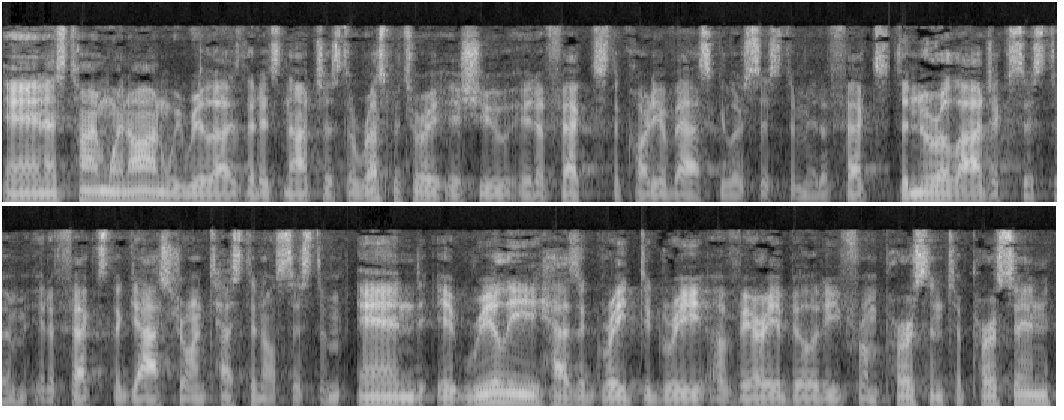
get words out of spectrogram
And as time went on, we realized that it's not just a respiratory issue, it affects the cardiovascular system, it affects the neurologic system, it affects the gastrointestinal system. And it really has a great degree of variability from person to person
